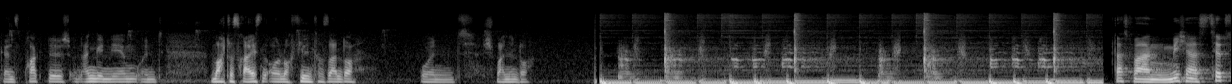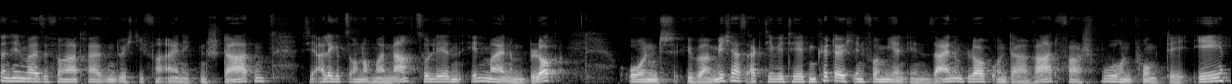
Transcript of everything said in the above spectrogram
ganz praktisch und angenehm und macht das Reisen auch noch viel interessanter und spannender. Das waren Michas Tipps und Hinweise für Radreisen durch die Vereinigten Staaten. Sie alle gibt es auch nochmal nachzulesen in meinem Blog. Und über Michas Aktivitäten könnt ihr euch informieren in seinem Blog unter radfahrspuren.de.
